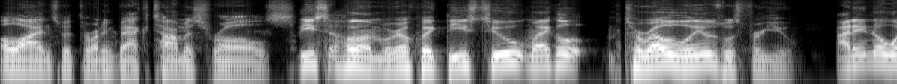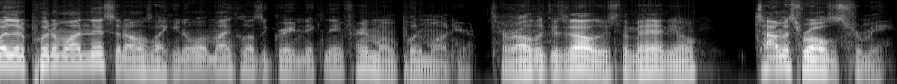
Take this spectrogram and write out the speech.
aligns with running back Thomas Rawls. These hold on real quick. These two, Michael Tyrell Williams was for you. I didn't know whether to put him on this, and I was like, you know what, Michael has a great nickname for him. I'm gonna put him on here. Tyrell the Gazelle, who's the man, yo. Thomas Rawls is for me.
